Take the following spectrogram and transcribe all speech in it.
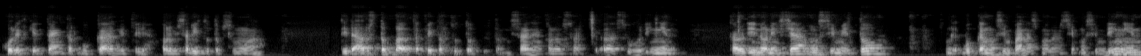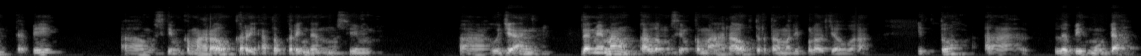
kulit kita yang terbuka gitu ya. Kalau bisa ditutup semua. Tidak harus tebal tapi tertutup gitu. Misalnya kalau uh, suhu dingin kalau di Indonesia musim itu bukan musim panas musim, musim dingin, tapi uh, musim kemarau kering atau kering dan musim uh, hujan. Dan memang kalau musim kemarau, terutama di Pulau Jawa, itu uh, lebih mudah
